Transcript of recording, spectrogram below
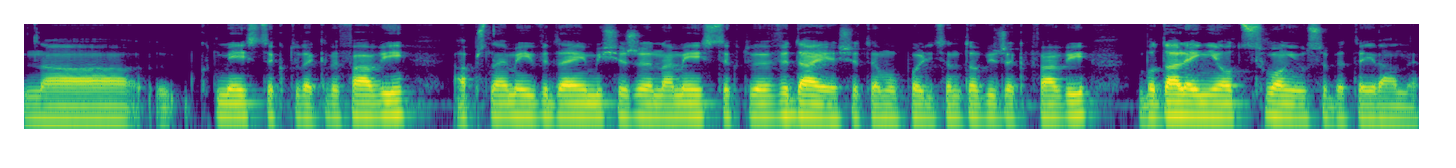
na miejsce, które krwawi, a przynajmniej wydaje mi się, że na miejsce, które wydaje się temu policjantowi, że krwawi, bo dalej nie odsłonił sobie tej rany.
